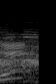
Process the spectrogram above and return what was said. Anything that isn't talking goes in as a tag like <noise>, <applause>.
Yeah.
